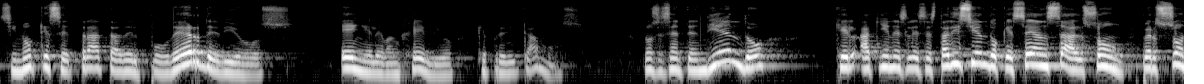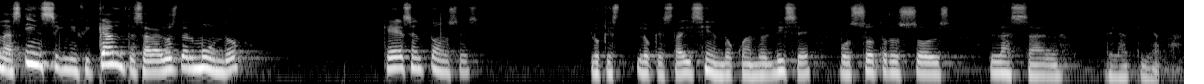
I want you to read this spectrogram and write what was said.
sino que se trata del poder de Dios en el Evangelio que predicamos. Entonces, entendiendo que a quienes les está diciendo que sean sal son personas insignificantes a la luz del mundo, ¿qué es entonces lo que, lo que está diciendo cuando él dice, vosotros sois la sal de la tierra?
